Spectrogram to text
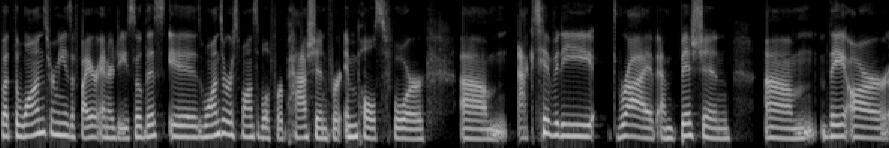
But the wands for me is a fire energy. So this is wands are responsible for passion, for impulse, for um, activity, drive, ambition. Um, they are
